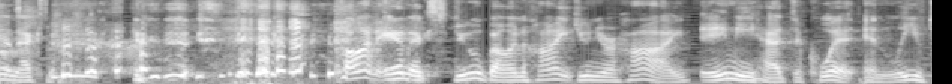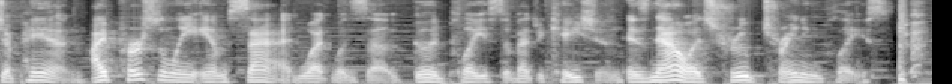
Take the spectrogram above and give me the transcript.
annex con annex Juban High Junior High, Amy had to quit and leave Japan. I personally am sad what was a good place of education is now a troop training place.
